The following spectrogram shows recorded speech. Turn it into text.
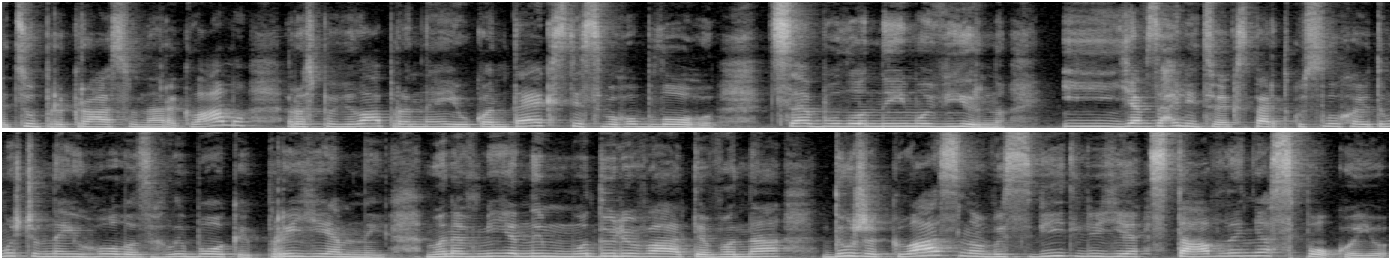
е, цю прикрасу на рекламу, розповіла про неї у контексті свого блогу. Це було неймовірно. І я взагалі цю експертку слухаю, тому що в неї голос глибокий, приємний, вона вміє ним модулювати, вона дуже класно висвітлює ставлення спокою.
